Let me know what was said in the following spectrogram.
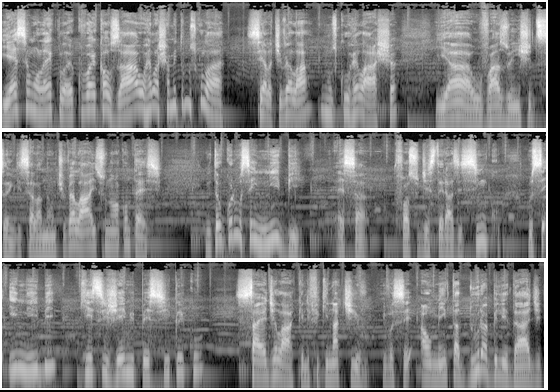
E essa molécula é o que vai causar o relaxamento muscular. Se ela estiver lá, o músculo relaxa e a, o vaso enche de sangue. Se ela não estiver lá, isso não acontece. Então, quando você inibe essa fosfodiesterase 5, você inibe que esse GMP cíclico saia de lá, que ele fique inativo e você aumenta a durabilidade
